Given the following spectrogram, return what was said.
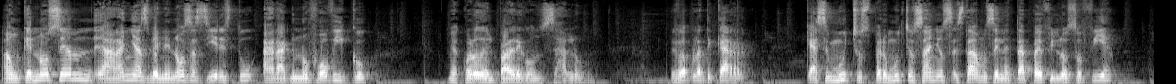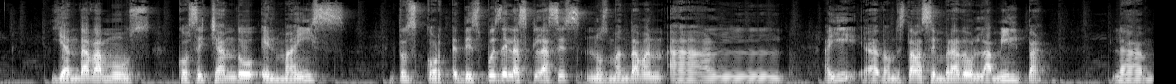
aunque no sean arañas venenosas, si eres tú aracnofóbico. Me acuerdo del padre Gonzalo. Les voy a platicar que hace muchos, pero muchos años estábamos en la etapa de filosofía y andábamos cosechando el maíz. Entonces, después de las clases nos mandaban al allí, a donde estaba sembrado la milpa, la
